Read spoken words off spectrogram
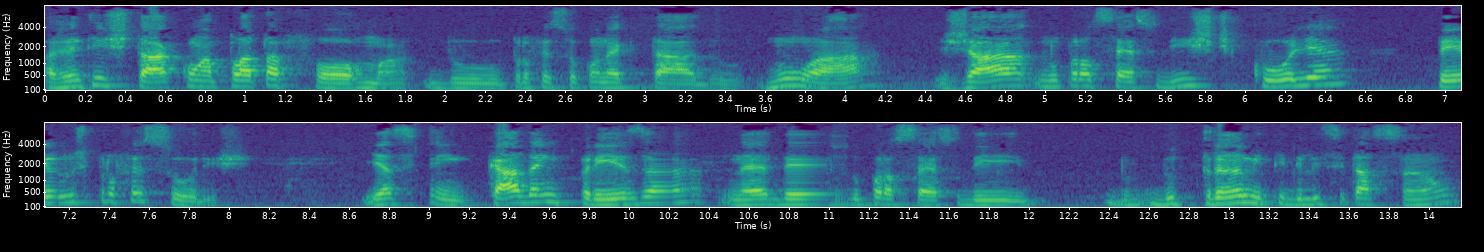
A gente está com a plataforma do professor conectado no ar, já no processo de escolha pelos professores. E assim, cada empresa, né, dentro do processo de, do, do trâmite de licitação,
